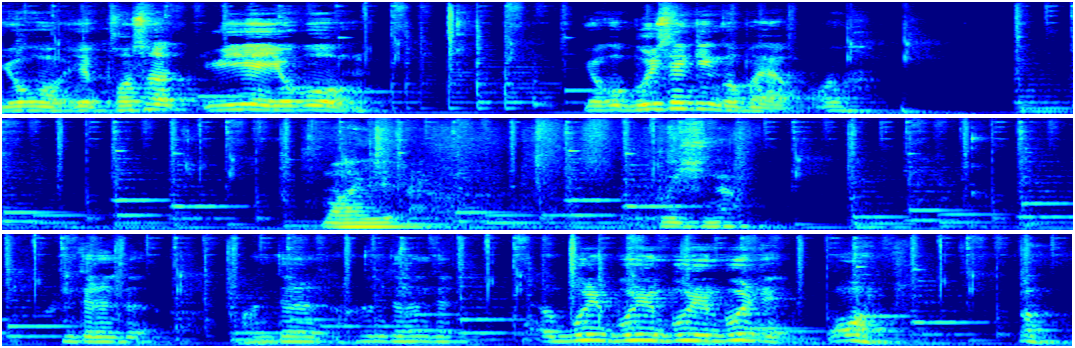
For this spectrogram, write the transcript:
요거 이 버섯 위에 요거 요거 물 생긴 거 봐요. 어. 와 이게 보이시나? 흔들 흔들 흔들 흔들 흔들 물 물 물물 어. 어.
